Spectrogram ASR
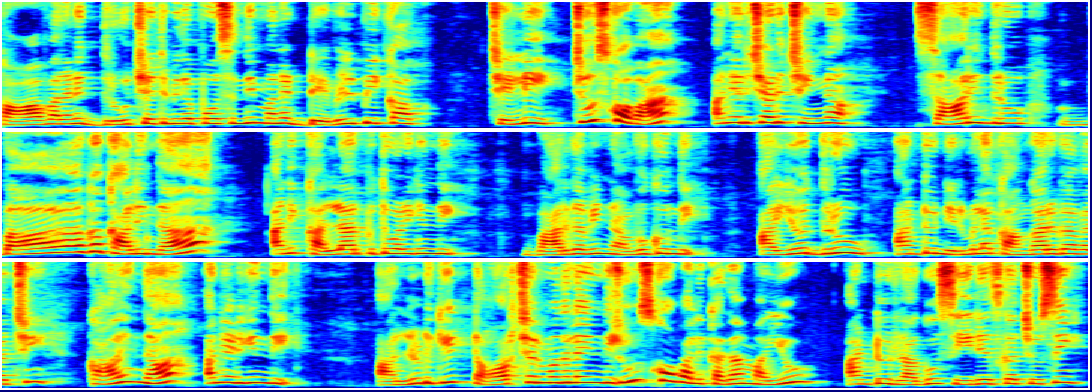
కావాలని ధ్రువ్ చేతి మీద పోసింది మన డెవిల్ పీకాక్. చెల్లి చూసుకోవా? అని అరిచాడు చిన్న. సారీ ధ్రువ్ బాగా కాలిందా? అని కళ్ళార్పుతూ అడిగింది. భార్గవి నవ్వుకుంది. అయ్యో ధ్రువ్ అంటూ నిర్మల కంగారుగా వచ్చి కాలిందా? అని అడిగింది. అల్లుడికి టార్చర్ మొదలైంది. చూసుకోవాలి కదా మయ్యు? అంటూ రఘు సీరియస్గా చూసి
